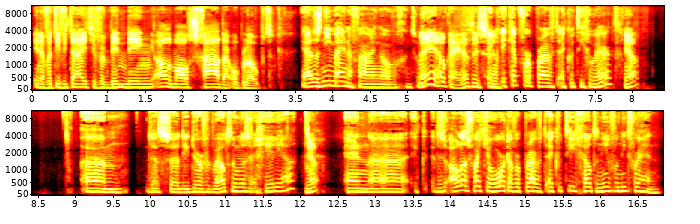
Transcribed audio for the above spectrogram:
innovativiteit, je verbinding, allemaal schade oploopt. Ja, dat is niet mijn ervaring overigens. hoor. Nee, oké, dat is. eh, Ik, ik heb voor private equity gewerkt. Ja. Ehm, dus eh, die durf ik wel te noemen, dat is Egeria. Ja. En ik, dus alles wat je hoort over private equity geldt in ieder geval niet voor hen.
